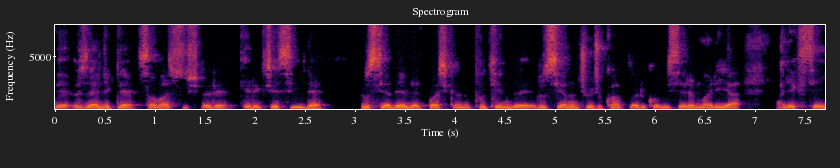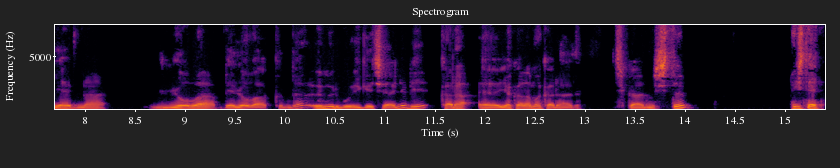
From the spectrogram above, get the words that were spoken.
ve özellikle savaş suçları gerekçesiyle Rusya Devlet Başkanı Putin ve Rusya'nın Çocuk Hakları Komiseri Maria Alexeyevna Lyova-Belova hakkında ömür boyu geçerli bir kara, e, yakalama kararı çıkarmıştı. İşte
